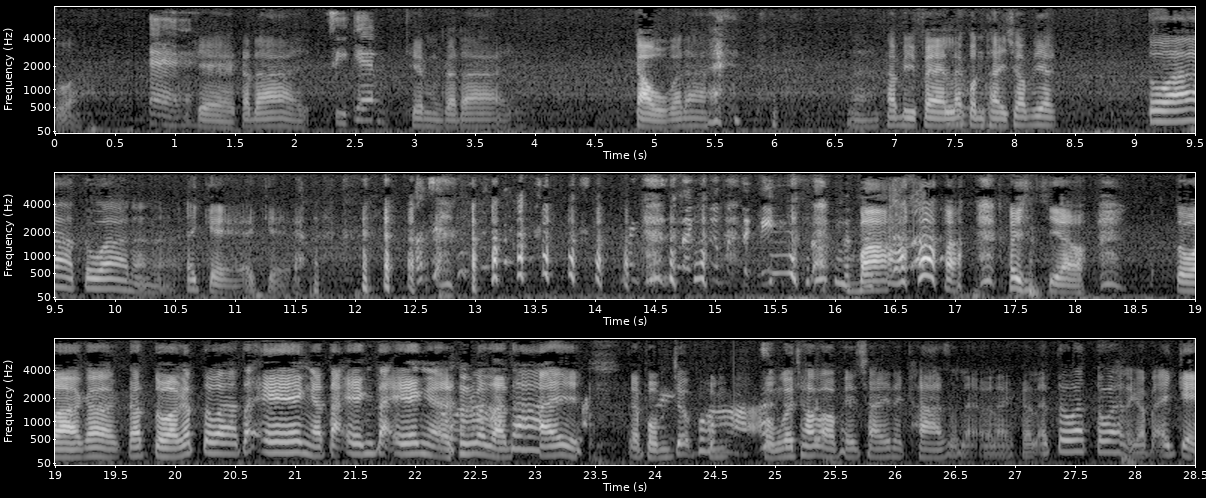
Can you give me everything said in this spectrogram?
ตัวแต่แก่ก็ได้ สีเข้มเข้มก็ได้ เก่าก็ได้นะถ้ามีแฟนแล้วคนไทยชอบเรียก ตัวตัวนะนะไอ้แก่ ไอ้แก่เอาเจ๊มันคือมันคือมาจากนี่เหรอบ้าไม่เกี่ยว ตัวก็ก็ตัวก็ตัวตาเองอะตาเองตาเองอะนั่นภาษาไทยแต่ผมจะผมผมก็ชอบเอาไปใช้ในคลาสนั่นแหละอะไรก็แล้วตัวตัวอะไรก็ไอ้แก่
